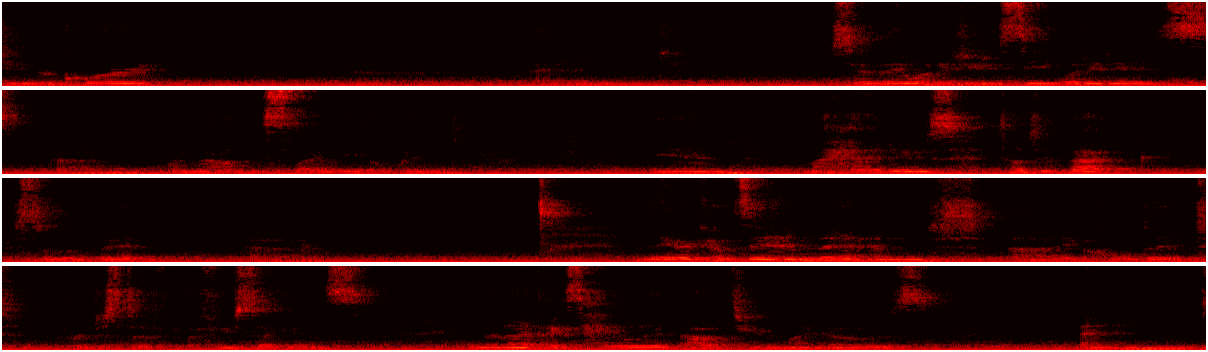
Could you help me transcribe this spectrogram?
to record, uh, and so they wanted you to see what it is. Um, my mouth is slightly opened, and my head is tilted back just a little bit. Uh, and the air comes in, and I hold it for just a, a few seconds, and then I exhale it out through my nose, and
